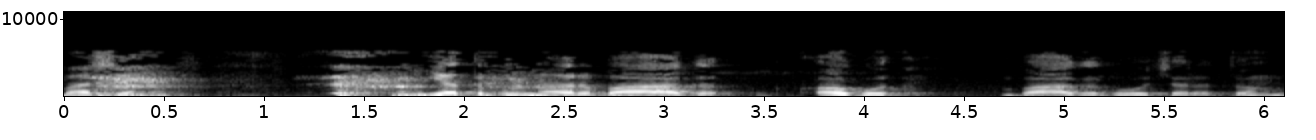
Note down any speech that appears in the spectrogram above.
भाष्य में, यत पुनर्बाग बाघ गोचरत्म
